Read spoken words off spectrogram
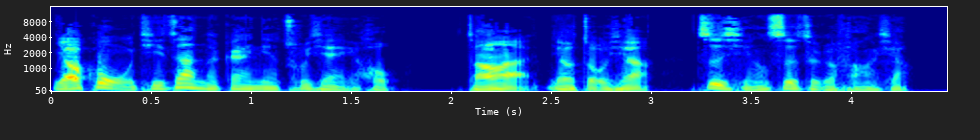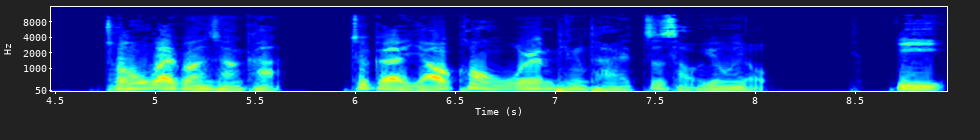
遥控武器站的概念出现以后，早晚要走向自行式这个方向。从外观上看，这个遥控无人平台至少拥有：一、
